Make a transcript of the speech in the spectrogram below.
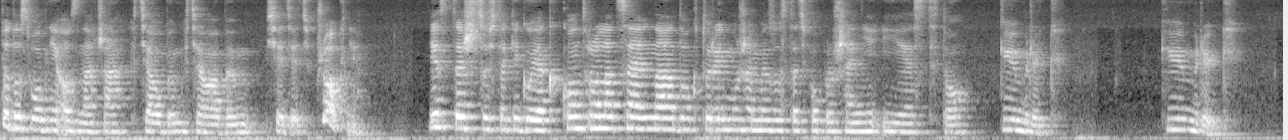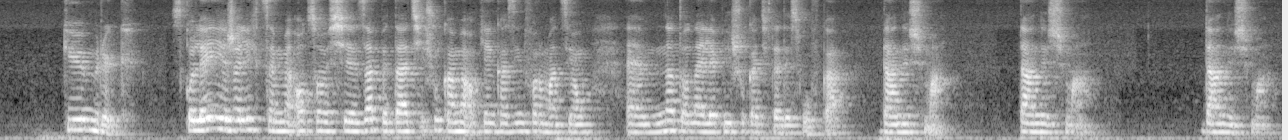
To dosłownie oznacza chciałbym, chciałabym siedzieć przy oknie. Jest też coś takiego jak kontrola celna, do której możemy zostać poproszeni i jest to gümrük. Gümrük. Gümrük. Z kolei, jeżeli chcemy o coś zapytać i szukamy okienka z informacją, no to najlepiej szukać wtedy słówka danışma. Danışma. Danışma.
